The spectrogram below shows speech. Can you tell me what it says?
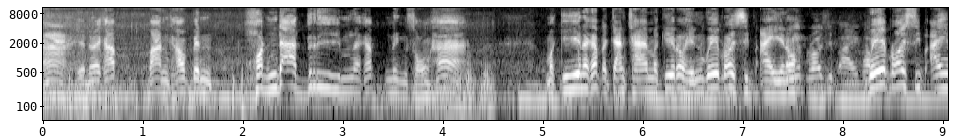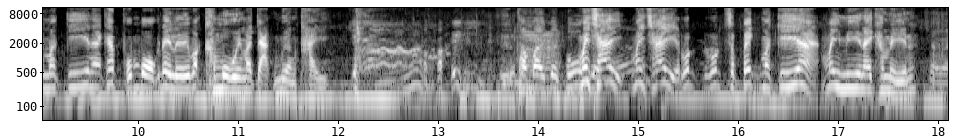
อ่า เห็นไหมครับ บ้านเขาเป็น Honda Dream นะครับ 125 เมื่อกี้นะครับอาจารย์ชายเมื่อกี้เราเห็นเวฟร้อยสิบไอเนาะเรียบร้อยสิบไอครับเวฟร้อยสิบไอเมื่อกี้นะครับ ผมบอกได้เลยว่าขโมยมาจากเมืองไทย ทำไมไปพูดไม่ใช่ไม่ใช่รถรถสเปคเมื่อกี้อะไม่มีในเขมรใช่ไหม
